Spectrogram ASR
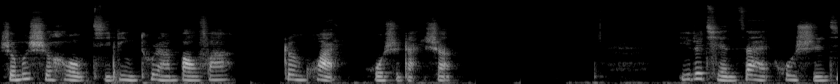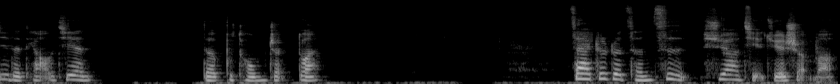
什么时候疾病突然爆发、更坏或是改善？一个潜在或实际的条件。的不同诊断，在各个层次需要解决什么？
